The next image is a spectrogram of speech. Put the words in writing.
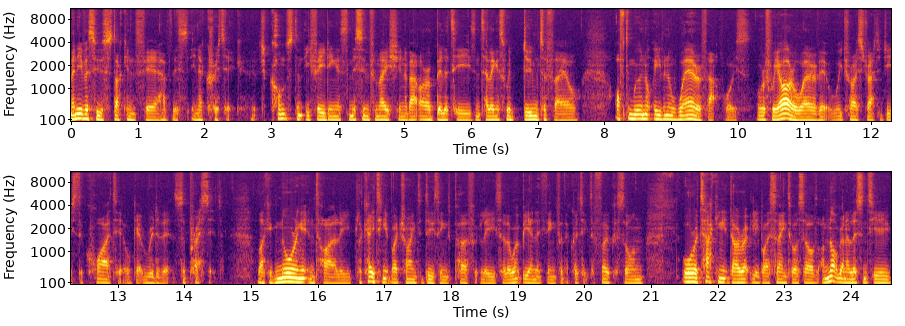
Many of us who are stuck in fear have this inner critic that's constantly feeding us misinformation about our abilities and telling us we're doomed to fail, Often we're not even aware of that voice, or if we are aware of it, we try strategies to quiet it or get rid of it, suppress it, like ignoring it entirely, placating it by trying to do things perfectly so there won't be anything for the critic to focus on, or attacking it directly by saying to ourselves, I'm not going to listen to you,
